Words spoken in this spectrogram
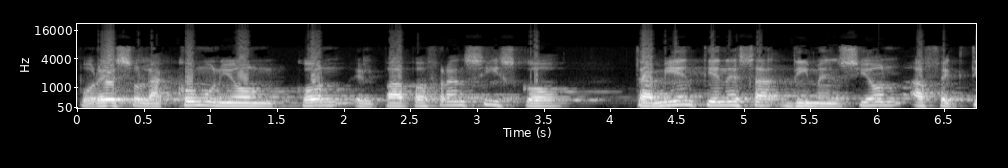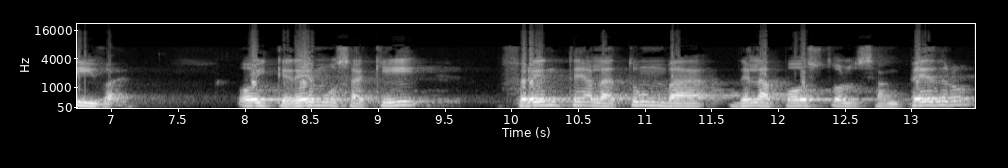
Por eso la comunión con el Papa Francisco también tiene esa dimensión afectiva. Hoy queremos aquí, frente a la tumba del apóstol San Pedro,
